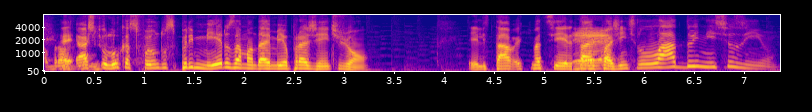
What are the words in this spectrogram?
Abraço, é, acho que o Lucas foi um dos primeiros a mandar e-mail pra gente, João. Ele tá, tipo assim, ele tá é. tá com a gente lá do iníciozinho.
